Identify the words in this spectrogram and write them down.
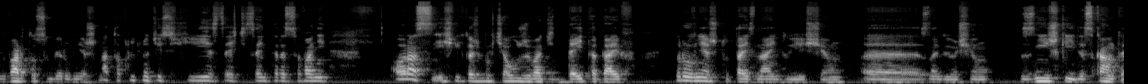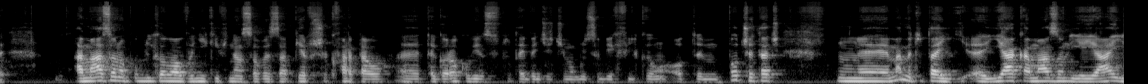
warto sobie również na to kliknąć, jeśli jesteście zainteresowani. Oraz jeśli ktoś by chciał używać Data Dive, również tutaj znajduje się, znajdują się zniżki i dyskonty. Amazon opublikował wyniki finansowe za pierwszy kwartał e, tego roku, więc tutaj będziecie mogli sobie chwilkę o tym poczytać. E, mamy tutaj e, jak Amazon AI,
